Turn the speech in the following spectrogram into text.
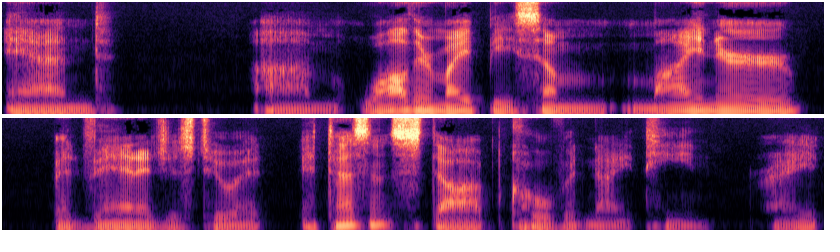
And um, while there might be some minor advantages to it, it doesn't stop COVID nineteen, right?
